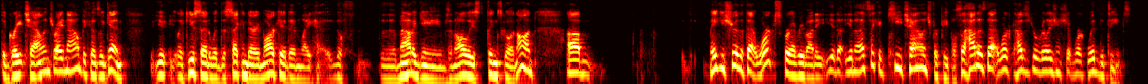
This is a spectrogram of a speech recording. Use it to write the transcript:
the great challenge right now. Because again, you, like you said, with the secondary market and like the the amount of games and all these things going on, um, making sure that that works for everybody, you know, you know, that's like a key challenge for people. So how does that work? How does your relationship work with the teams?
